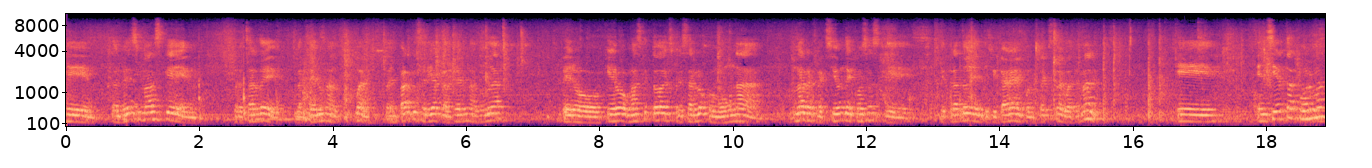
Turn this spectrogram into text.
Eh, tal vez más que tratar de plantear una, bueno, en parte sería plantear una duda, pero quiero más que todo expresarlo como una, una reflexión de cosas que, trato de identificar en el contexto de Guatemala. Eh, en cierta forma,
